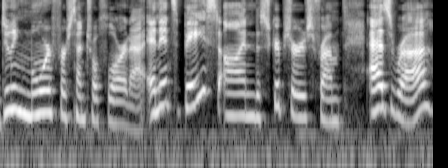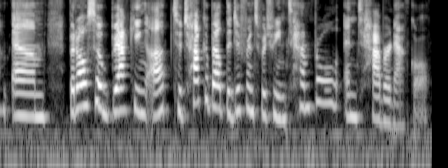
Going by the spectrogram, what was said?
doing more for Central Florida. And it's based on the scriptures from Ezra, um, but also backing up to talk about the difference between temple and tabernacle.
